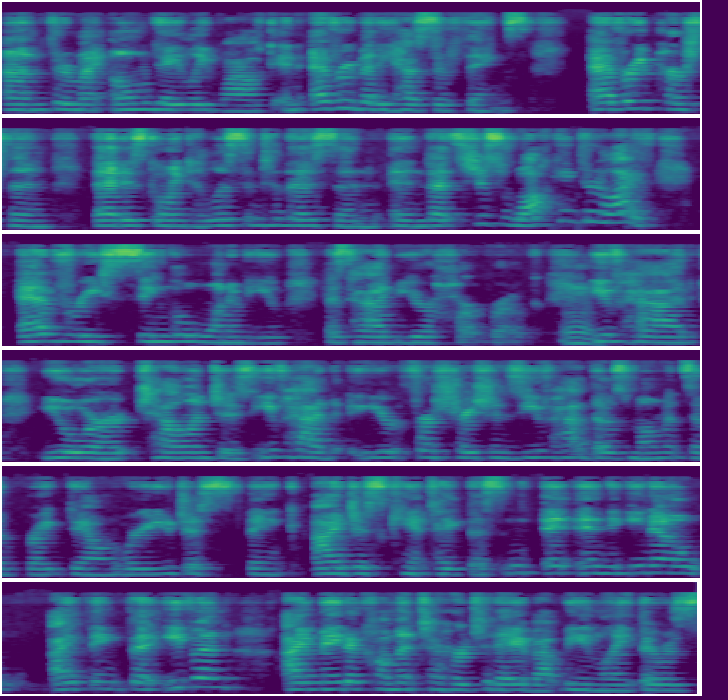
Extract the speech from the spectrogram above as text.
um, through my own daily walk, and everybody has their things. Every person that is going to listen to this and, and that's just walking through life every single one of you has had your heart broke. Mm. You've had your challenges, you've had your frustrations, you've had those moments of breakdown where you just think, I just can't take this. And, and, and, you know, I think that even I made a comment to her today about being late. There was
